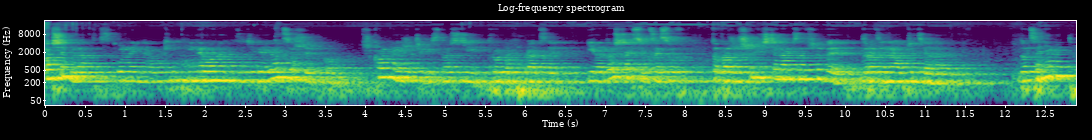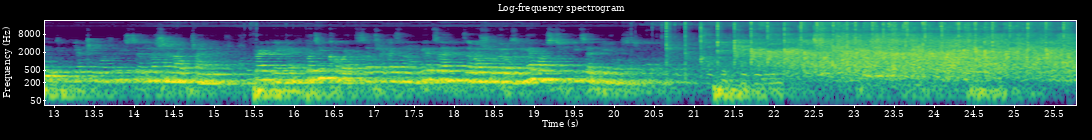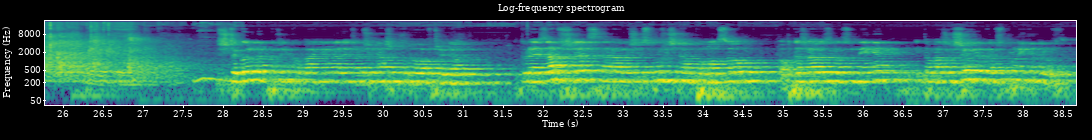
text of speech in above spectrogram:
Osiem lat wspólnej nauki minęło nam zadziwiająco szybko. W szkolnej rzeczywistości, trudach pracy i radościach sukcesów towarzyszyliście nam zawsze Wy, drodzy nauczyciele. Doceniamy trud, jaki włożyliście w nasze nauczanie. Pragniemy podziękować za przekazaną wiedzę, za Waszą wyrozumiałość i cierpliwość. Szczególne podziękowania należą się naszym wychowawczyniom, które zawsze starały się służyć nam pomocą, obdarzały zrozumieniem Então, mas o Senhor é Deus.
